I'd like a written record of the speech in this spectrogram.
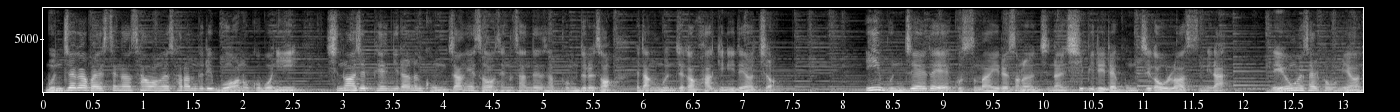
문제가 발생한 상황을 사람들이 모아놓고 보니 신화재팬이라는 공장에서 생산된 상품들에서 해당 문제가 확인이 되었죠. 이 문제에 대해 구스마일에서는 지난 11일에 공지가 올라왔습니다. 내용을 살펴보면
